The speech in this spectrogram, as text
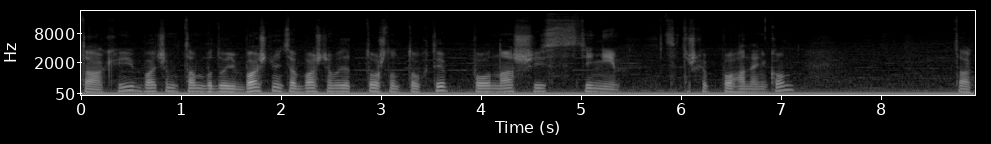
Так, і бачимо, там будують башню, і ця башня буде точно товкти по нашій стіні. Це трошки поганенько. Так,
